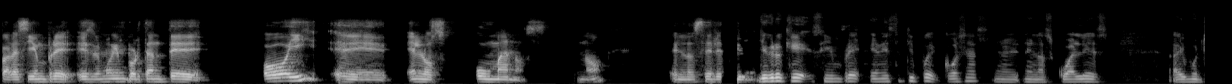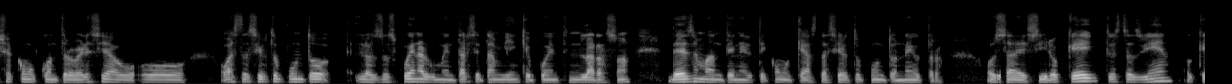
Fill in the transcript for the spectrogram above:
para siempre es muy importante hoy eh, en los humanos, ¿no? En los seres vivos. Yo creo que siempre en este tipo de cosas en, en las cuales hay mucha como controversia o, o, o, hasta cierto punto los dos pueden argumentarse también que pueden tener la razón, debes de mantenerte como que hasta cierto punto neutro. O sea, decir, ok, tú estás bien, ok,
